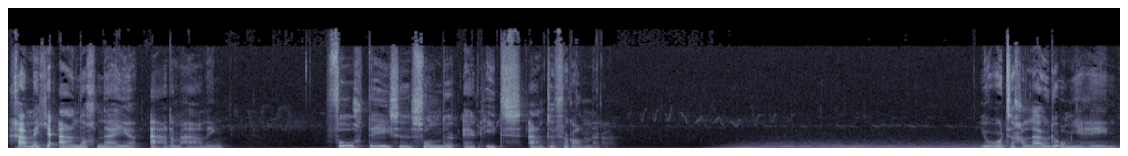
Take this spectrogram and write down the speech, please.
Ga met je aandacht naar je ademhaling. Volg deze zonder er iets aan te veranderen. Je hoort de geluiden om je heen.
